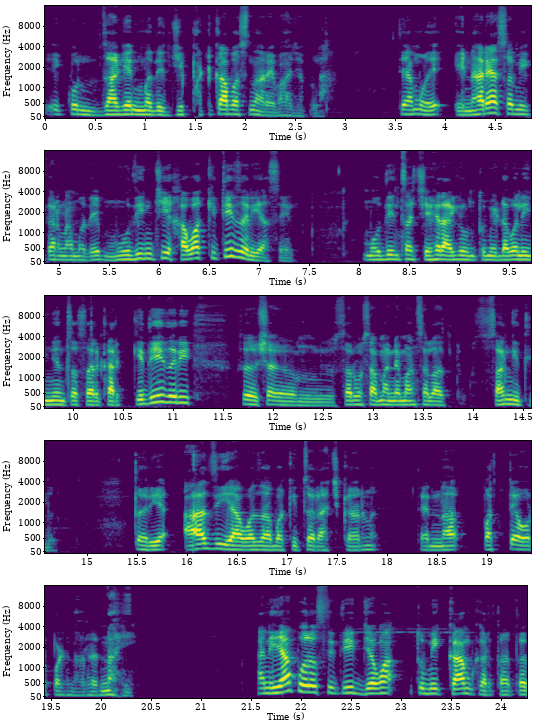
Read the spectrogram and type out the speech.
एकूण जागेंमध्ये जी फटका बसणार आहे भाजपला त्यामुळे येणाऱ्या समीकरणामध्ये मोदींची हवा किती जरी असेल मोदींचा चेहरा घेऊन तुम्ही डबल इंजिनचं सरकार कितीही जरी श सर्वसामान्य माणसाला सांगितलं तरी आज या वजाबाकीचं राजकारण त्यांना पत्त्यावर पडणारं नाही. आणि या परिस्थितीत जेव्हा तुम्ही काम करता तर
